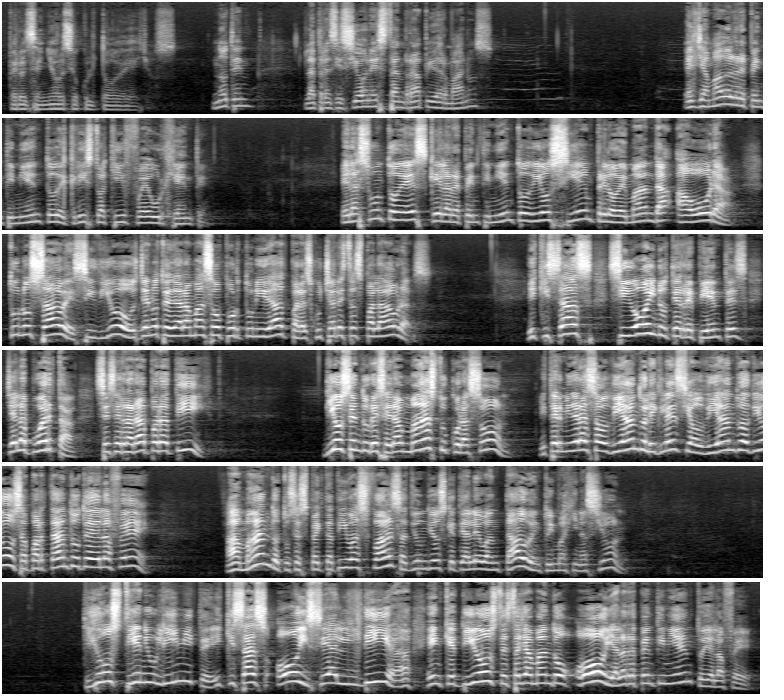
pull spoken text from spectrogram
pero el Señor se ocultó de ellos. Noten, la transición es tan rápida, hermanos. El llamado al arrepentimiento de Cristo aquí fue urgente. El asunto es que el arrepentimiento Dios siempre lo demanda ahora. Tú no sabes si Dios ya no te dará más oportunidad para escuchar estas palabras. Y quizás si hoy no te arrepientes, ya la puerta se cerrará para ti. Dios endurecerá más tu corazón y terminarás odiando a la iglesia, odiando a Dios, apartándote de la fe, amando tus expectativas falsas de un Dios que te ha levantado en tu imaginación. Dios tiene un límite y quizás hoy sea el día en que Dios te está llamando hoy al arrepentimiento y a la fe.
